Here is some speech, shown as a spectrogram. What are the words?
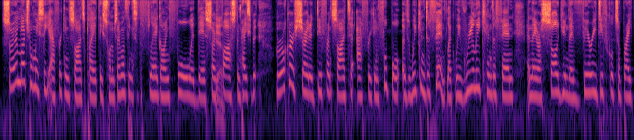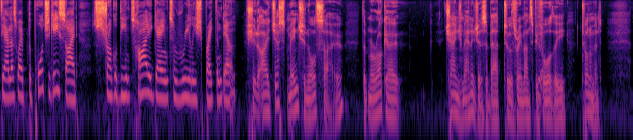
so much when we see African sides play at these tournaments, everyone thinks of the flair going forward. They're so Yeah. fast and pacey, but Morocco showed a different side to African football. If we can defend, like we really can defend, and they are solid unit. They're very difficult to break down. That's why the Portuguese side struggled the entire game to really break them down. Should I just mention also that Morocco changed managers about two or three months before the tournament?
